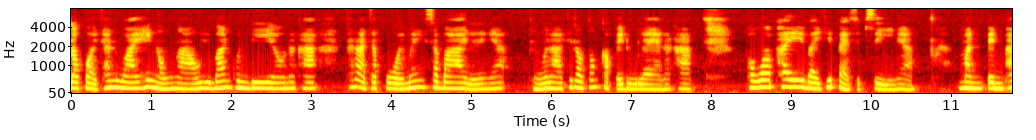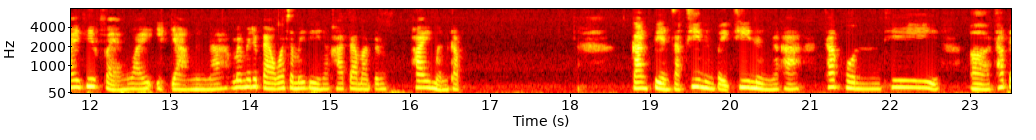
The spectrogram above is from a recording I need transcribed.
เราปล่อยท่านไว้ให้เงาเงาอยู่บ้านคนเดียวนะคะ ท่านอาจจะป่วยไม่สบายหรืออย่างเงี้ย ถึงเวลาที่เราต้องกลับไปดูแลนะคะ เพราะว่าไพ่ใบที่ 84 เนี่ยมันเป็นไพ่ที่แฝงไว้อีกอย่างหนึ่งนะ ไม่ไม่ได้แปลว่าจะไม่ดีนะคะ แต่มันเป็นไพ่เหมือนกับ การเปลี่ยนจากที่หนึ่งไปอีกที่หนึ่งนะคะ ถ้าคนที่ถ้าไป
